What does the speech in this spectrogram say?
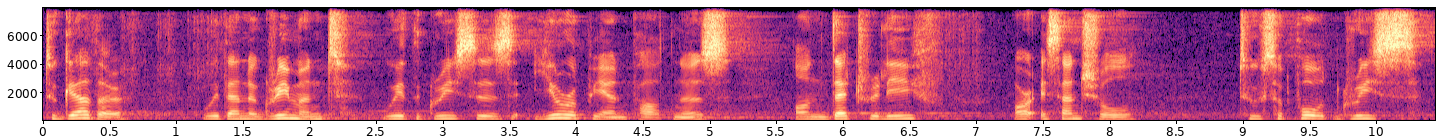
together with an agreement with Greece's European partners on debt relief, are essential to support Greece's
